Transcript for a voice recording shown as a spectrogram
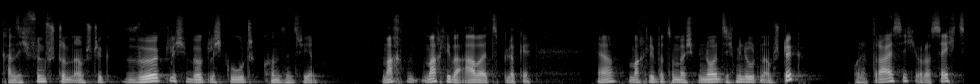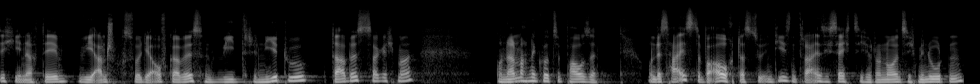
kann sich fünf Stunden am Stück wirklich, wirklich gut konzentrieren. Mach, mach lieber Arbeitsblöcke. Ja, mach lieber zum Beispiel 90 Minuten am Stück oder 30 oder 60, je nachdem, wie anspruchsvoll die Aufgabe ist und wie trainiert du da bist, sage ich mal. Und dann mach eine kurze Pause. Und das heißt aber auch, dass du in diesen 30, 60 oder 90 Minuten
